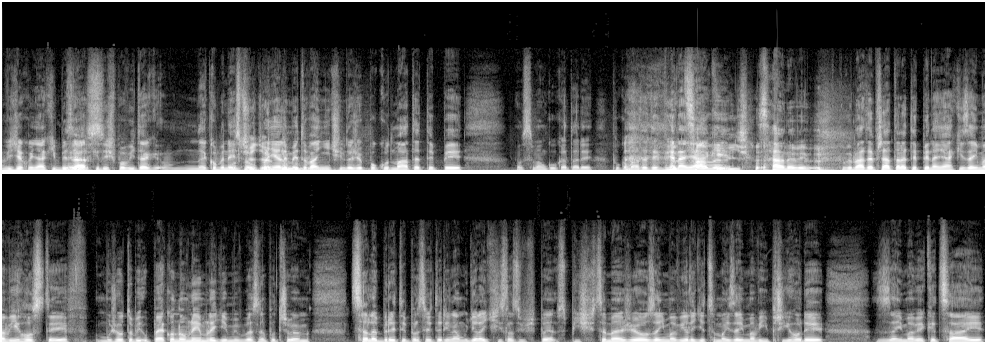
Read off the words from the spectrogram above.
víš, jako nějaký bizárky, yes. když poví, tak mm, jakoby nejsme Určitě. úplně limitovaní ničím, takže pokud máte typy, já se mám koukat tady, pokud máte typy na Sám nějaký, nevíš. sám nevím, pokud máte přátelé typy na nějaký zajímavý hosty, můžou to být úplně jako no-name lidi, my vůbec nepotřebujeme celebrity, prostě, který nám udělají čísla, spíš, spíš chceme, že jo, zajímaví lidi, co mají zajímavé příhody, zajímavě kecají,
